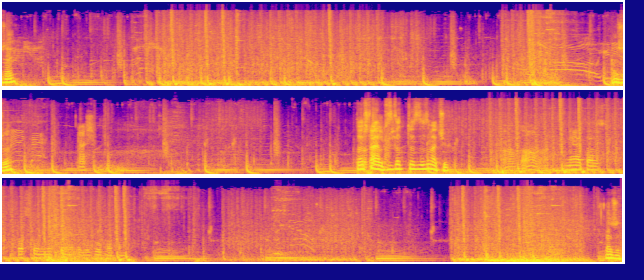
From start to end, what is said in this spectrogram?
Uważaj. Leży. Nice. To jest fajne, to jest, to jest. No dobra. Nie, to jest po prostu tego gówna tam. Leży.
